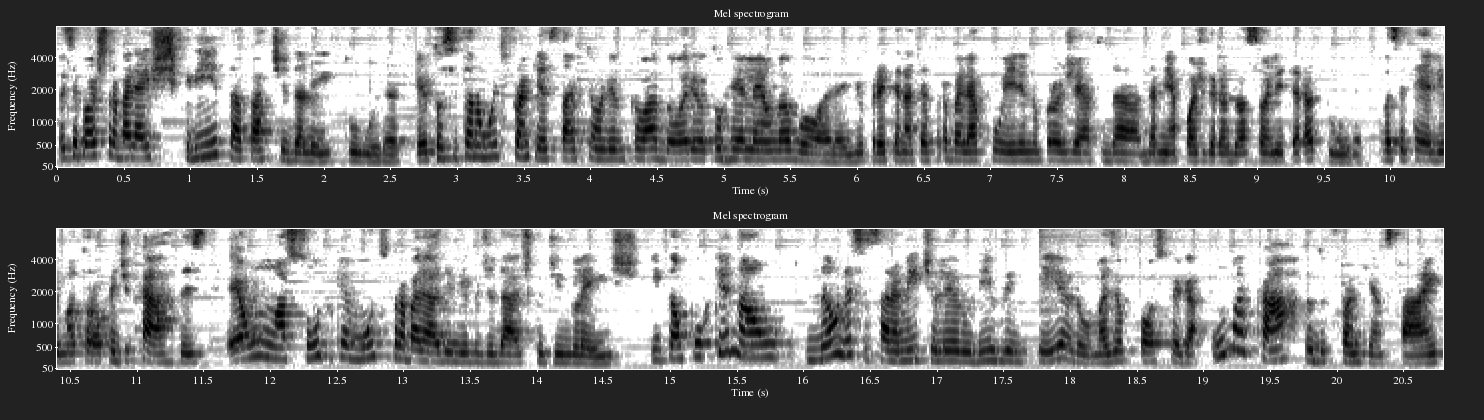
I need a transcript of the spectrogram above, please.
Você pode trabalhar escrita a partir da leitura. Eu tô citando muito Frankenstein, que é um livro que eu adoro e eu relendo agora. E eu pretendo até trabalhar com ele no projeto da, da minha pós-graduação em literatura. Você tem ali uma troca de cartas. É um assunto que é muito trabalhado em livro didático de inglês. Então, por que não, não necessariamente ler o livro inteiro, mas eu posso pegar uma carta do Frankenstein,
